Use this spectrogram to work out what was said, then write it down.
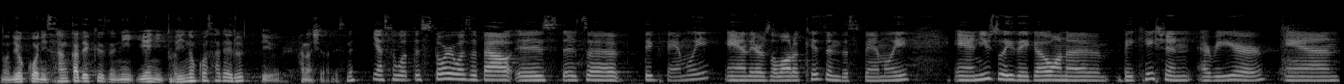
の旅行に参加できずに家に取り残されるっていう話なんですね。Yeah, so what the story was about is there's a big family and there's a lot of kids in this family and usually they go on a vacation every year and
